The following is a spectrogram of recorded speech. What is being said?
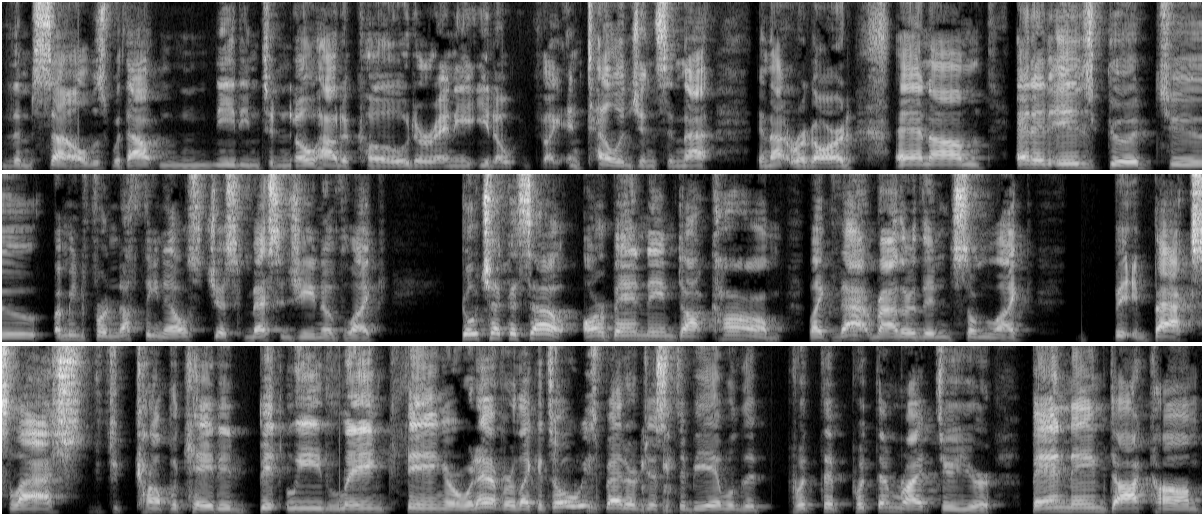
themselves without needing to know how to code or any you know like intelligence in that in that regard. And um and it is good to i mean for nothing else just messaging of like go check us out ourbandname.com like that rather than some like backslash complicated bitly link thing or whatever. Like it's always better just to be able to put the put them right to your bandname.com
